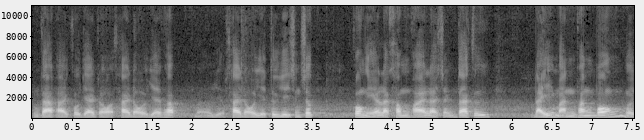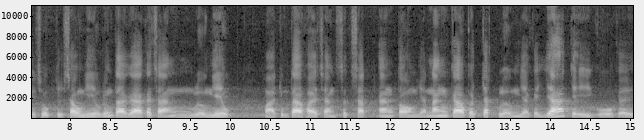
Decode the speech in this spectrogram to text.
chúng ta phải có giai trò thay đổi giải pháp thay đổi về tư duy sản xuất. Có nghĩa là không phải là chúng ta cứ đẩy mạnh phân bón rồi suốt từ sau nhiều chúng ta ra cái sản lượng nhiều mà chúng ta phải sản xuất sạch an toàn và nâng cao cái chất lượng và cái giá trị của cái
